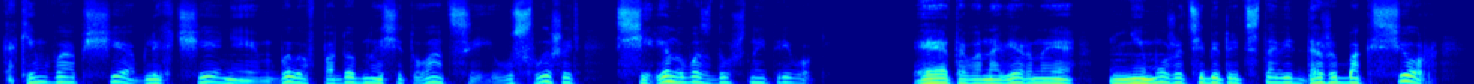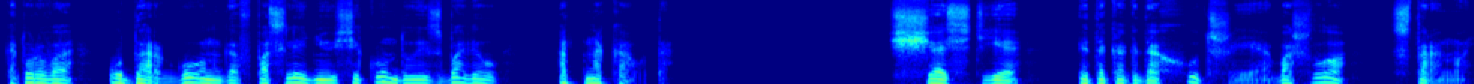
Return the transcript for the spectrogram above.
Каким вообще облегчением было в подобной ситуации услышать сирену воздушной тревоги? Этого, наверное, не может себе представить даже боксер, которого удар гонга в последнюю секунду избавил от нокаута. Счастье — это когда худшее обошло стороной.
